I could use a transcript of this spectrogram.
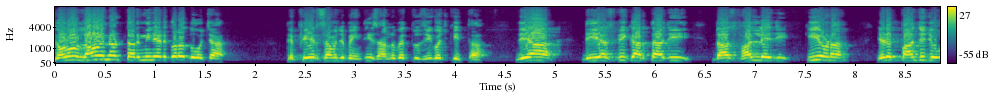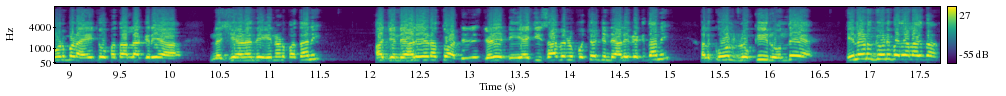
ਗਲੋਂ ਲਾਓ, ਇਹਨਾਂ ਨੂੰ ਟਰਮੀਨੇਟ ਕਰੋ ਦੋ ਚਾਰ। ਤੇ ਫੇਰ ਸਮਝ ਪੈਂਦੀ ਸਾਨੂੰ ਵੀ ਤੁਸੀਂ ਕੁਝ ਕੀਤਾ। ਜੇ ਆ ਡੀਐਸਪੀ ਕਰਤਾ ਜੀ 10 ਫੜ ਲਏ ਜੀ, ਕੀ ਹੋਣਾ? ਜਿਹੜੇ ਪੰਜ ਜੋੜ ਬਣਾਏ, ਜੋ ਪਤਾ ਲੱਗ ਰਿਹਾ, ਨਸ਼ੇ ਵਾਲਿਆਂ ਦੇ, ਇਹਨਾਂ ਨੂੰ ਪਤਾ ਨਹੀਂ? ਆ ਜੰਡਿਆਲੇ ਜਿਹੜਾ ਤੁਹਾਡੇ, ਜਿਹੜੇ ਡੀਆਈਜੀ ਸਾਹਿਬ, ਇਹਨੂੰ ਪੁੱਛੋ, ਜੰਡਿਆਲੇ ਵਿਕਦਾ ਨਹੀਂ? ਅਲਕੋਹਲ ਲੋਕੀ ਰੋਂਦੇ ਆ। ਇਹਨਾਂ ਨੂੰ ਕਿਉਂ ਨਹੀਂ ਪਤਾ ਲੱਗਦਾ?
